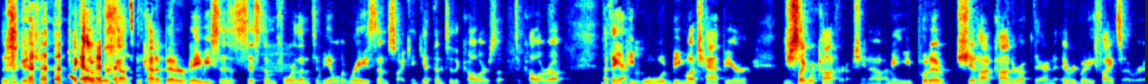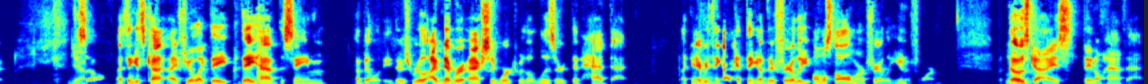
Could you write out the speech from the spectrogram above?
There's a good chance. I got to work out some kind of better baby system for them to be able to raise them, so I can get them to the colors to color up. I think yeah. people would be much happier. Just like with chondros, you know. I mean, you put a shit hot chondro up there, and everybody fights over it. Yeah. So I think it's kind. Of, I feel like they they have the same ability. There's real. I've never actually worked with a lizard that had that. Like mm-hmm. everything I can think of, they're fairly almost all of them are fairly uniform. But those mm-hmm. guys, they don't have that.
